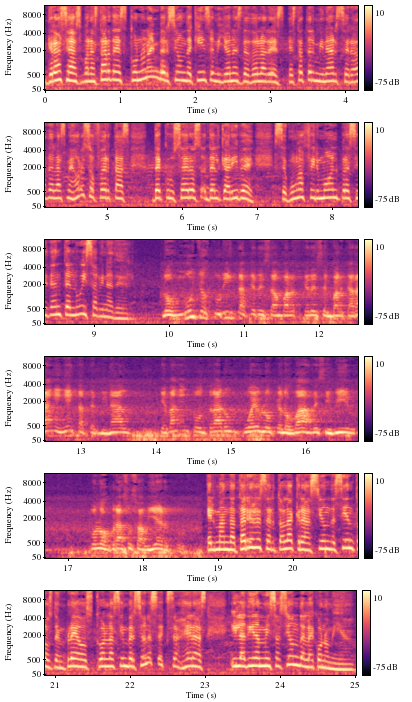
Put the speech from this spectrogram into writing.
Gracias, buenas tardes. Con una inversión de 15 millones de dólares, esta terminal será de las mejores ofertas de cruceros del Caribe, según afirmó el presidente Luis Abinader. Los muchos turistas que, que desembarcarán en esta terminal, que van a encontrar un pueblo que los va a recibir con los brazos abiertos. El mandatario resaltó la creación de cientos de empleos con las inversiones extranjeras y la dinamización de la economía.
